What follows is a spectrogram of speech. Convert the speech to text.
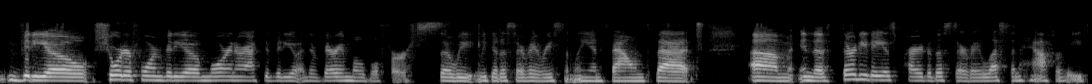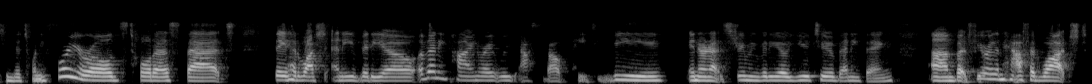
video shorter form video more interactive video and they're very mobile first. So we we did a survey recently and found that um, in the 30 days prior to the survey, less than half of 18 to 24 year olds told us that they had watched any video of any kind, right? We asked about pay TV, internet streaming video, YouTube, anything. Um, but fewer than half had watched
